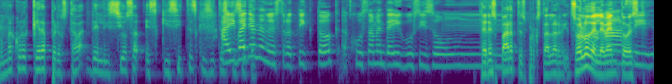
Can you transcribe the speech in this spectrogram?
No me acuerdo qué era, pero estaba deliciosa, exquisita, exquisita. Ahí exquisita. vayan a nuestro TikTok. Justamente ahí Gus hizo un... Tres partes, porque está larga. Solo del Ajá, evento este. sí,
